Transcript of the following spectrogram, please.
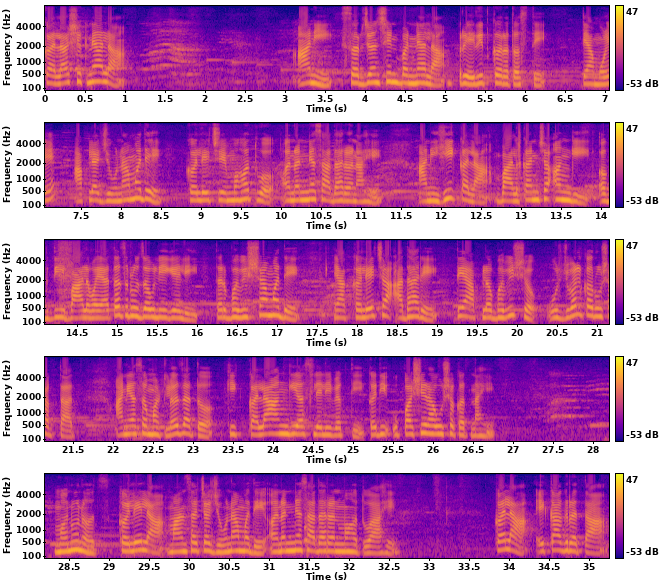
कला शिकण्याला आणि सर्जनशील बनण्याला प्रेरित करत असते. त्यामुळे आपल्या जीवनामध्ये कलेचे महत्त्व अनन्यसाधारण आहे आणि ही कला बालकांच्या अंगी अगदी बालवयातच रुजवली गेली तर भविष्यामध्ये या कलेच्या आधारे ते आपलं भविष्य उज्ज्वल करू शकतात. आणि असं म्हटलं जातं की कला अंगी असलेली व्यक्ती कधी उपाशी राहू शकत नाही. म्हणूनच कलेला माणसाच्या जीवनामध्ये अनन्यसाधारण महत्त्व आहे. कला एकाग्रता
